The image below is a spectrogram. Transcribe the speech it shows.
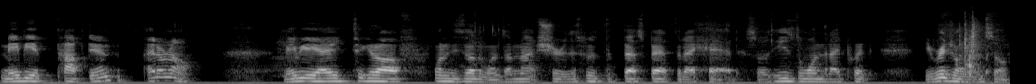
maybe it popped in. I don't know. Maybe I took it off one of these other ones. I'm not sure. This was the best bat that I had. So he's the one that I put the original on. So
